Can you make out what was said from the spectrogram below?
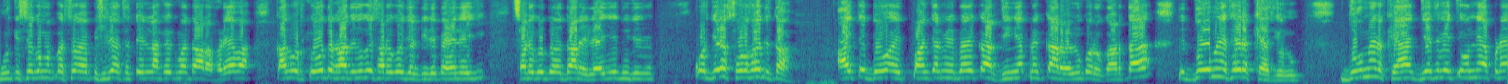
ਹੁਣ ਕਿਸੇ ਕੋ ਮੈਂ ਪਰਸੋਂ ਪਿਛਲੇ ਹੱਥ 3 ਲੱਖ ਇੱਕ ਮੈਂ ਧਾਰਾ ਫੜਿਆ ਵਾ ਕੱਲ ਉੱਠ ਕੇ ਉਹ ਦਿਖਾ ਦੇ ਦੂਗੇ ਸਾਡੇ ਕੋਲ ਜੰਡੀ ਦੇ ਪੈਸੇ ਲਏ ਜੀ, ਸਾਡੇ ਕੋਲ ਧਾਰੇ ਲਏ ਜੀ ਦੂਜੇ ਦੇ। ਔਰ ਜਿਹੜਾ 1600 ਦਿੱਤਾ, ਅੱਜ ਤੇ ਦੋ ਇਹ ਪੰਜ, ਚਾਰ ਮਹੀਨੇ ਪਹਿਲੇ ਘਰ ਦੀ ਨੇ ਆਪਣੇ ਘਰ ਵਾਲੇ ਨੂੰ ਘਰੋਂ ਕੱਢਤਾ ਤੇ 2 ਮਹੀਨੇ ਇੱਥੇ ਰੱਖਿਆ ਸੀ ਉਹਨੂੰ। 2 ਮਹੀਨੇ ਰੱਖਿਆ, ਜਿਸ ਵਿੱਚ ਉਹਨੇ ਆਪਣੇ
